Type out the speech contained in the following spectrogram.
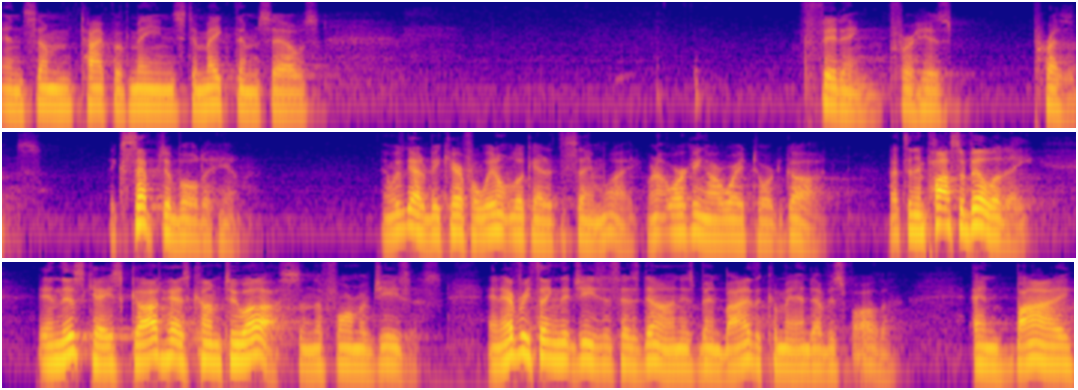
in some type of means to make themselves fitting for His presence acceptable to Him. And we've got to be careful we don't look at it the same way. We're not working our way toward God. That's an impossibility. In this case, God has come to us in the form of Jesus. And everything that Jesus has done has been by the command of his Father and by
